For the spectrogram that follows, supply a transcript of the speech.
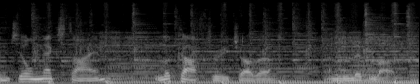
Until next time, look after each other and live love.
